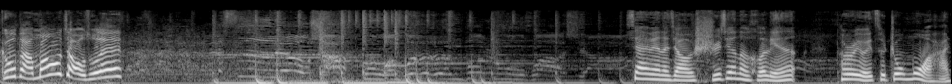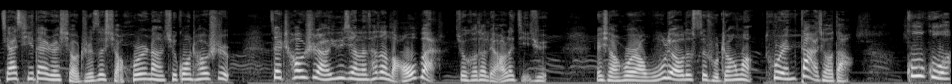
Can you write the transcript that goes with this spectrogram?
给我把猫找出来。下面呢叫时间的何林，他说有一次周末哈，佳琪带着小侄子小辉呢去逛超市，在超市啊遇见了他的老板，就和他聊了几句。这小辉啊无聊的四处张望，突然大叫道。姑姑，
